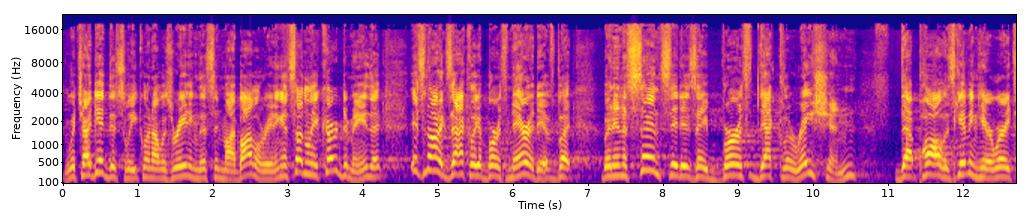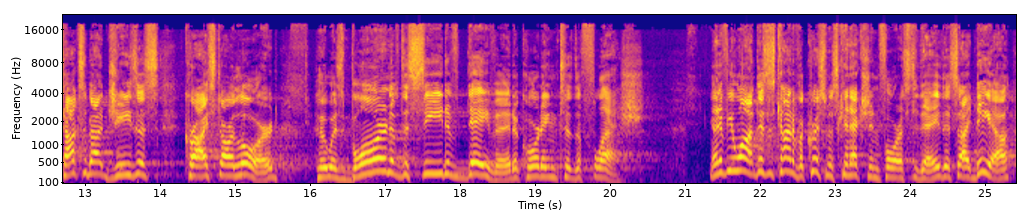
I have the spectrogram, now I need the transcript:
which I did this week when I was reading this in my Bible reading, it suddenly occurred to me that it's not exactly a birth narrative, but, but in a sense, it is a birth declaration that Paul is giving here, where he talks about Jesus Christ our Lord, who was born of the seed of David according to the flesh. And if you want, this is kind of a Christmas connection for us today, this idea,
